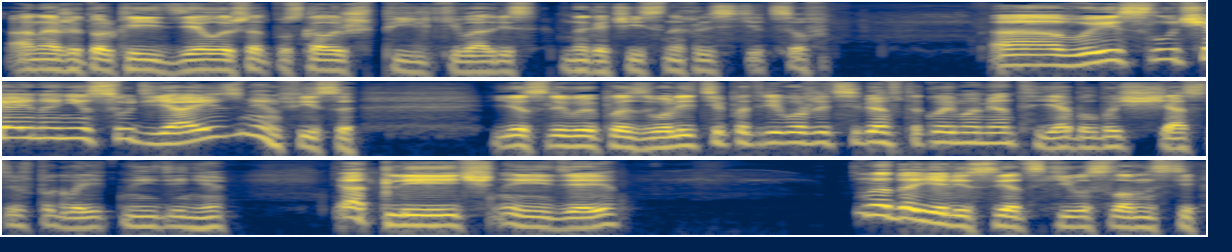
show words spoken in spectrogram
она же только и делала, что отпускала шпильки в адрес многочисленных льстецов. — А вы, случайно, не судья из Мемфиса? Если вы позволите потревожить себя в такой момент, я был бы счастлив поговорить наедине. — Отличная идея! — Надоели светские условности.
